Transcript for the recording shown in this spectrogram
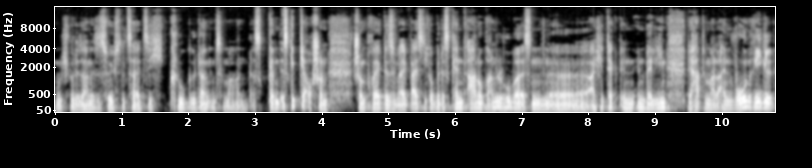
und ich würde sagen, es ist höchste Zeit, sich kluge Gedanken zu machen. Das, es gibt ja auch schon, schon Projekte, ich weiß nicht, ob ihr das kennt, Arno Brandelhuber ist ein äh, Architekt in, in Berlin, der hatte mal einen Wohnriegel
